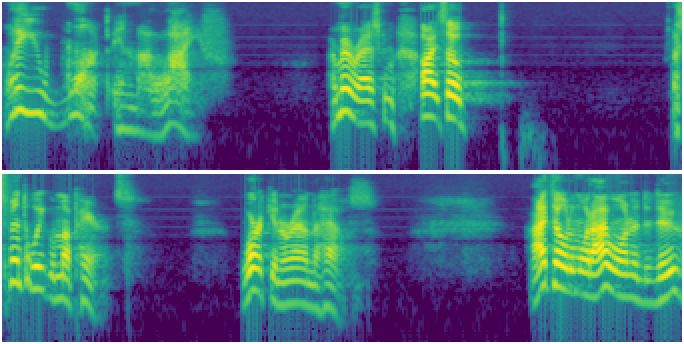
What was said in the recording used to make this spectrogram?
What do you want in my life? I remember asking all right, so I spent the week with my parents, working around the house. I told him what I wanted to do.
